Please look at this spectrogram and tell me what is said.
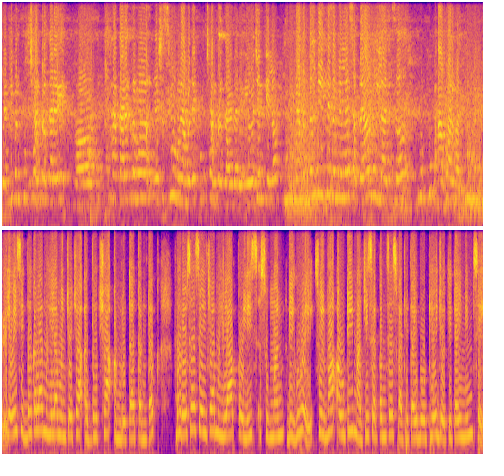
यांनी पण खूप छान प्रकारे हा कार्यक्रम यशस्वी होण्यामध्ये खूप छान प्रकारे नियोजन केलं. त्याबद्दल मी इथे जमलेल्या सगळ्या महिलांचं खूप खूप आभार यावेळी सिद्धकला महिला मंचच्या अध्यक्षा अमृता तंटक भरोसा सेलच्या महिला पोलीस सुमन दिघोळे सुलभा औटी माजी sarpanch Swatitai Bothe Jyotitai Nimse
